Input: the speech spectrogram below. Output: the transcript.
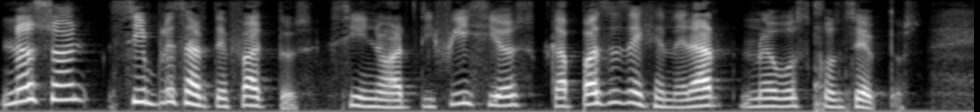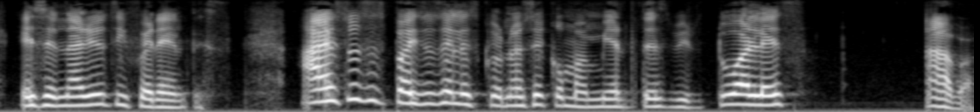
No son simples artefactos, sino artificios capaces de generar nuevos conceptos, escenarios diferentes. A estos espacios se les conoce como ambientes virtuales ABA,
